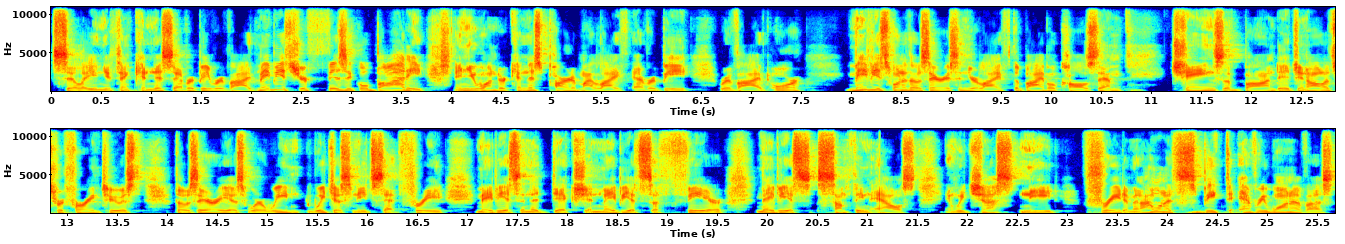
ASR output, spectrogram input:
silly, and you think, can this ever be revived? Maybe it's your physical body, and you wonder, can this part of my life ever be revived? Or Maybe it's one of those areas in your life. The Bible calls them chains of bondage. And all it's referring to is those areas where we, we just need set free. Maybe it's an addiction. Maybe it's a fear. Maybe it's something else. And we just need freedom. And I want to speak to every one of us.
